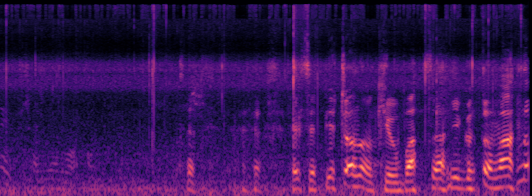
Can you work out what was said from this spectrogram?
No i przejęło on. Ja chcę pieczoną kiełbasę, a nie gotowaną.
